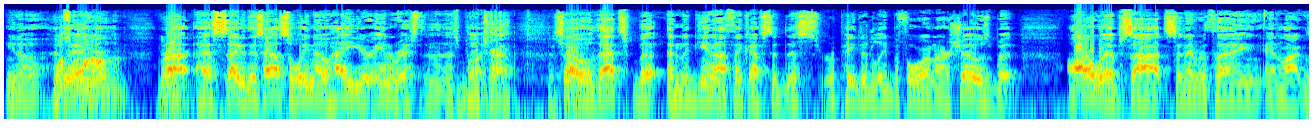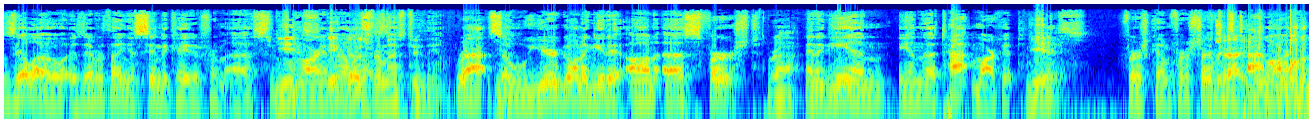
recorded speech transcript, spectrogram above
you know, what's going on right, yeah. has saved this house, so we know, hey, you're interested in this place. That's right. That's so right. that's, but, and again, I think I've said this repeatedly before on our shows, but our websites and everything, and like Zillow, is everything is syndicated from us. Yes, from it goes from us to them. Right. So yeah. you're going to get it on us first. Right. And again, in the top market. Yes first come first serve. That's right. You're going to want to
